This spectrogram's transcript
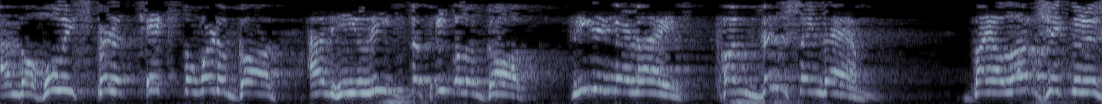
and the Holy Spirit takes the Word of God and He leads the people of God, feeding their minds, convincing them by a logic that is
